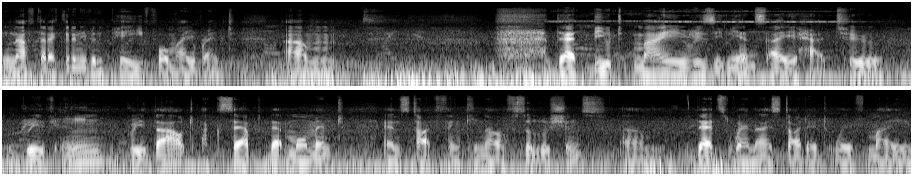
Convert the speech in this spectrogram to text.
enough that I couldn't even pay for my rent. Um, that built my resilience. I had to breathe in, breathe out, accept that moment, and start thinking of solutions. Um, that's when I started with my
